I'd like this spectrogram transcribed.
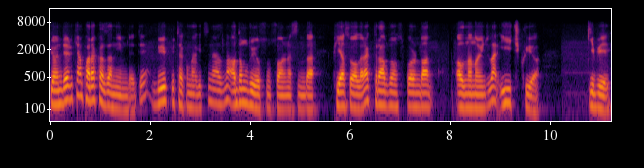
gönderirken para kazanayım dedi. Büyük bir takıma gitsin en azından adım duyulsun sonrasında piyasa olarak Trabzonspor'dan alınan oyuncular iyi çıkıyor gibi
